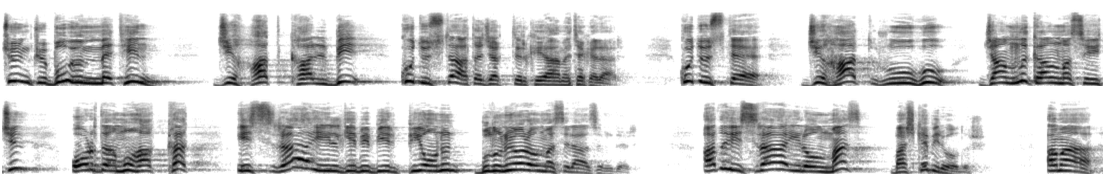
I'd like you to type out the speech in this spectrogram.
Çünkü bu ümmetin cihat kalbi Kudüs'te atacaktır kıyamete kadar. Kudüs'te cihat ruhu canlı kalması için orada muhakkak İsrail gibi bir piyonun bulunuyor olması lazımdır. Adı İsrail olmaz başka biri olur. Ama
